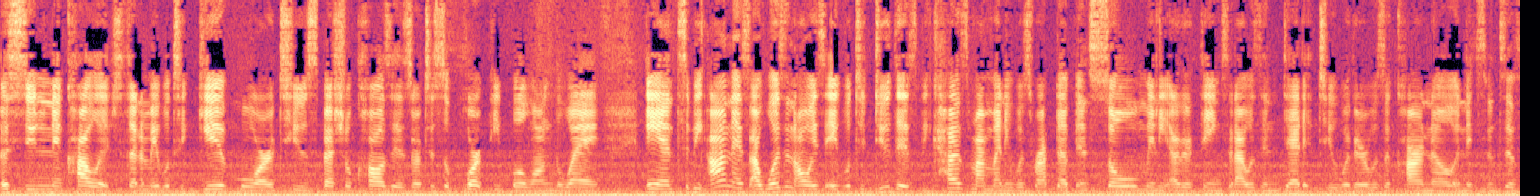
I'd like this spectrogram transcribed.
a student in college, so that I'm able to give more to special causes or to support people along the way. And to be honest, I wasn't always able to do this because my money was wrapped up in so many other things that I was indebted to, whether it was a car note, an expensive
